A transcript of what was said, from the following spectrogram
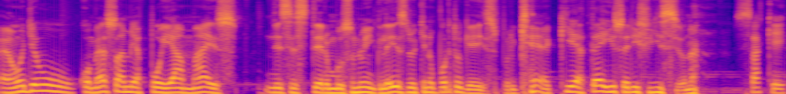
é, é onde eu começo a me apoiar mais nesses termos no inglês do que no português, porque aqui até isso é difícil, né? Saquei.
